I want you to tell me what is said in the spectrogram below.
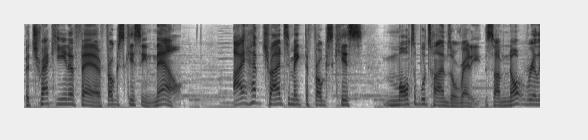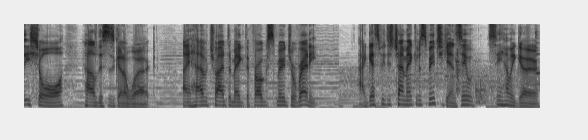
Batrachian affair, frogs kissing. Now, I have tried to make the frogs kiss multiple times already, so I'm not really sure how this is gonna work. I have tried to make the frog smooch already. I guess we just try and make him smooch again. See, see how we go.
